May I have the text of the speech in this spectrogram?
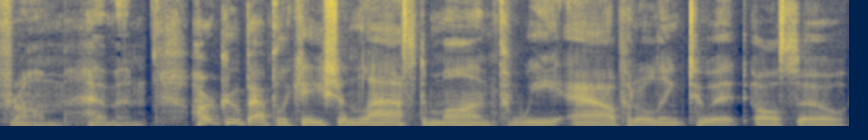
from heaven. Heart group application last month, we I'll put a link to it also,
